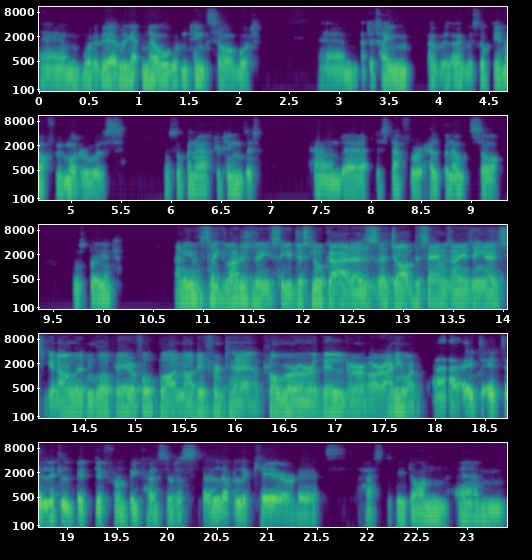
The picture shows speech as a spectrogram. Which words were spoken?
Um, would I be able to get now? I wouldn't think so, but um, at the time I was I was lucky enough. My mother was was looking after things, that, and uh, the staff were helping out, so it was brilliant. And even psychologically, so you just look at it as a job the same as anything else. You get on with it and go play your football, no different to a plumber or a builder or anyone. Uh, it's it's a little bit different because there's a level of care that has to be done. Um,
